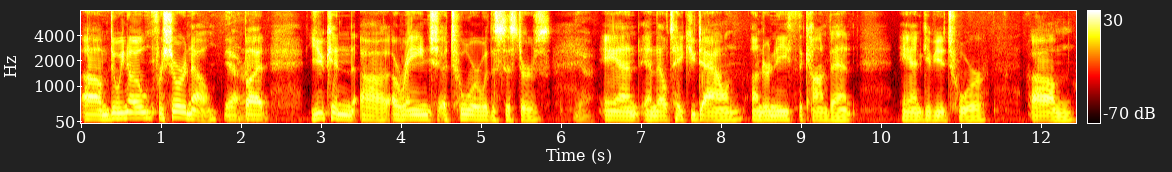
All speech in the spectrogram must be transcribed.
Um, do we know for sure? No. Yeah, right. But you can uh, arrange a tour with the sisters, Yeah. and and they'll take you down underneath the convent and give you a tour. Um,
